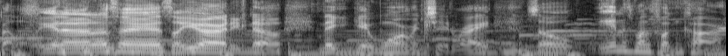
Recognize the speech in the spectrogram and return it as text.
fellow. You know what I'm saying? So you already know, nigga get warm and shit, right? Mm-hmm. So we in this motherfucking car,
